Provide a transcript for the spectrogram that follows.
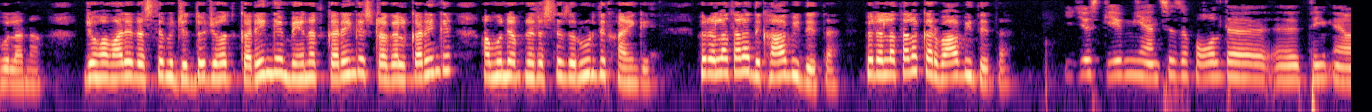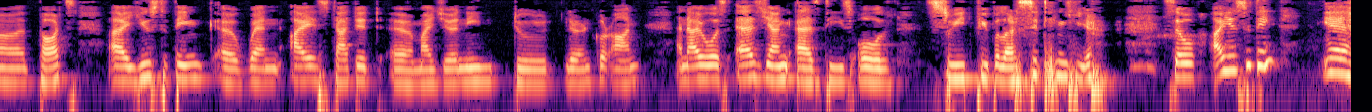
جاہدینا جو ہمارے رستے میں جد و جہد کریں گے محنت کریں گے اسٹرگل کریں گے ہم انہیں اپنے رستے ضرور دکھائیں گے پھر اللہ تعالیٰ دکھا بھی دیتا ہے پھر اللہ تعالیٰ کروا بھی دیتا ہے You just gave me answers of all the uh, uh, thoughts I used to think uh, when I started my journey to learn Quran, and I was as young as these old sweet people are sitting here. So I used to think, yeah,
